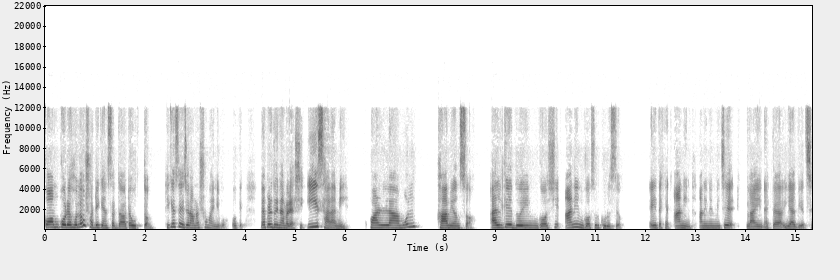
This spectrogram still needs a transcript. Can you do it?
কম করে হলেও সঠিক অ্যান্সার দেওয়াটা উত্তম। ঠিক আছে? এই জন্য আমরা সময় নিব। ওকে তারপরে দুই নম্বরে আসি। ই সারামি খোয়াল্লামুল হামিয়নস। আলগে দইন গসি আনিন গসুল কুরুসেও। এই দেখেন, আনিন। আনিনের নিচে লাইন একটা ইয়া দিয়েছে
